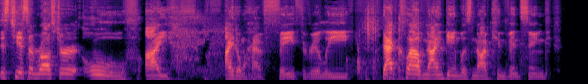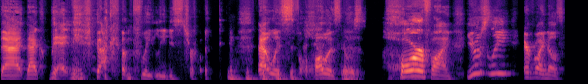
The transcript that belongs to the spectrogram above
this TSM roster, oh, I I don't have faith really. That Cloud Nine game was not convincing. That that, that they got completely destroyed. That was I was, was horrifying. Usually, everybody knows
